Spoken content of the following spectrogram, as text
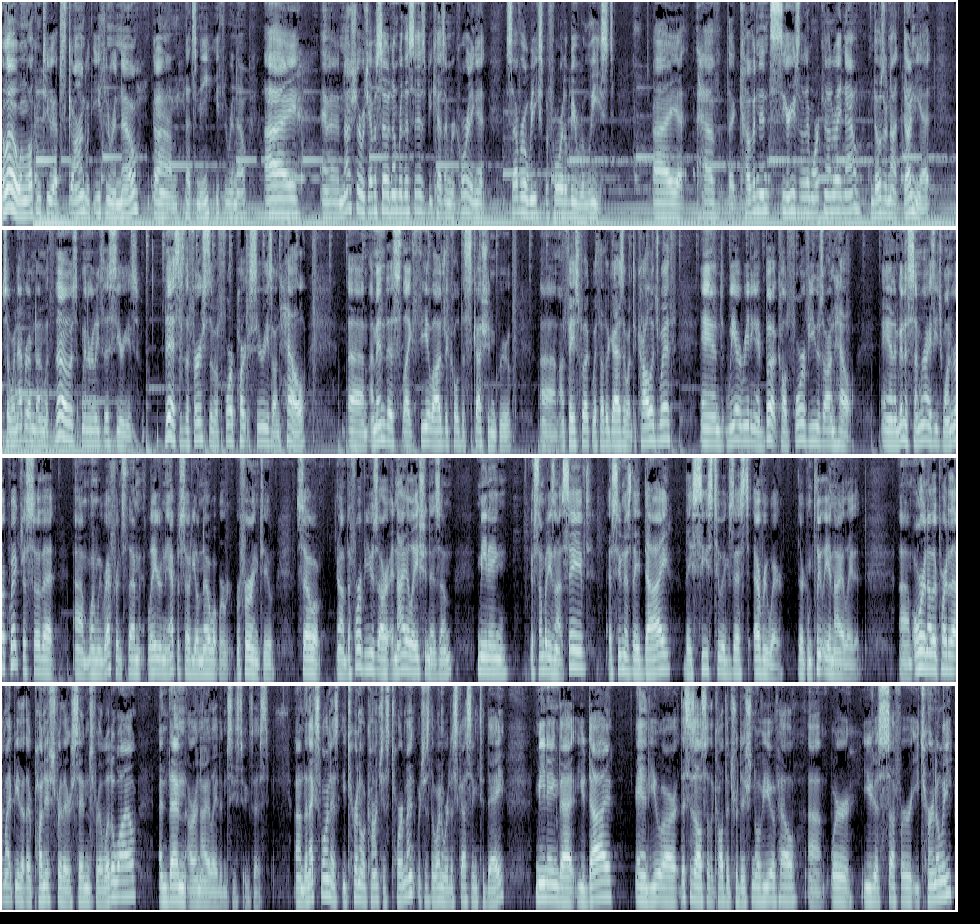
Hello and welcome to Abscond with Ethan Renault. Um, that's me, Ethan Renault. I am not sure which episode number this is because I'm recording it several weeks before it'll be released. I have the Covenant series that I'm working on right now, and those are not done yet. So whenever I'm done with those, I'm going to release this series. This is the first of a four-part series on hell. Um, I'm in this like theological discussion group um, on Facebook with other guys I went to college with, and we are reading a book called Four Views on Hell. And I'm going to summarize each one real quick just so that um, when we reference them later in the episode, you'll know what we're referring to. So, um, the four views are annihilationism, meaning if somebody's not saved, as soon as they die, they cease to exist everywhere. They're completely annihilated. Um, or another part of that might be that they're punished for their sins for a little while and then are annihilated and cease to exist. Um, the next one is eternal conscious torment, which is the one we're discussing today, meaning that you die and you are. This is also called the traditional view of hell, um, where you just suffer eternally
